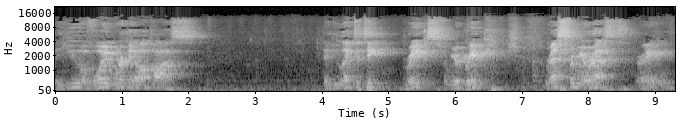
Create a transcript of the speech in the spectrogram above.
That you avoid work at all costs, that you like to take breaks from your break, rest from your rest, right?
